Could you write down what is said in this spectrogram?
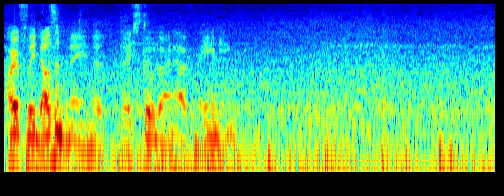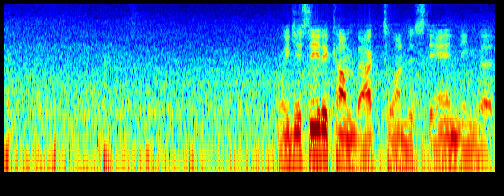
hopefully doesn't mean that they still don't have meaning. We just need to come back to understanding that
